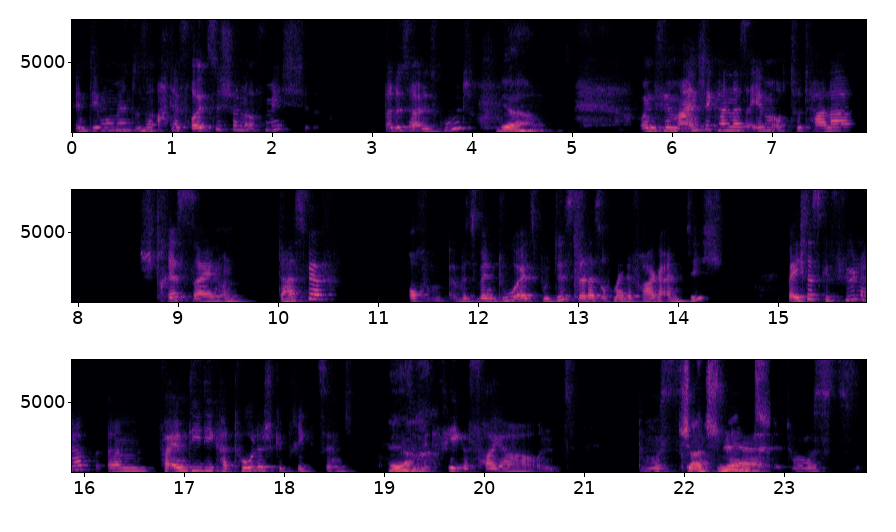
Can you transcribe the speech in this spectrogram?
in dem Moment, so, ach, der freut sich schon auf mich, dann ist ja alles gut. Ja. Und für manche kann das eben auch totaler Stress sein. Und das wäre auch, wenn du als Buddhist, wäre das auch meine Frage an dich, weil ich das Gefühl habe, ähm, vor allem die, die katholisch geprägt sind, ja. also mit Fegefeuer und du musst. Judgment. Äh, du musst.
